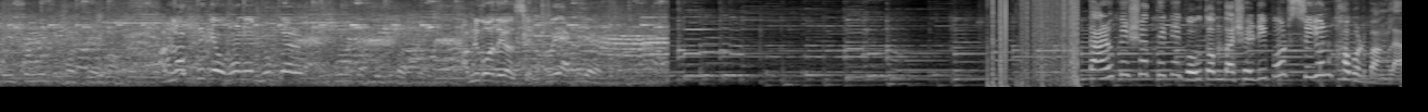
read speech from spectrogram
পরিশ্রম হয়েছে কষ্ট হয়েছে। আপনার থেকে ওখানে ঢুকে সময়টা বেশি কষ্ট। আপনি কোথা থেকে আসছেন? ওই একই জায়গায়। তারকেশ্বর থেকে গৌতম দাসের রিপোর্ট সৃজন খবর বাংলা।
